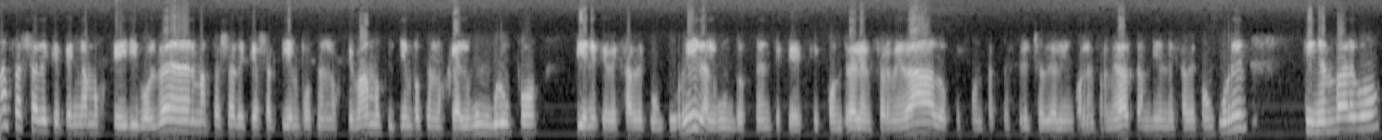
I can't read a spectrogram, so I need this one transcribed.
más allá de que tengamos que ir y volver, más allá de que haya tiempos en los que vamos y tiempos en los que algún grupo tiene que dejar de concurrir, algún docente que, que contrae la enfermedad o que es contacto estrecho de alguien con la enfermedad también deja de concurrir. Sin embargo,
